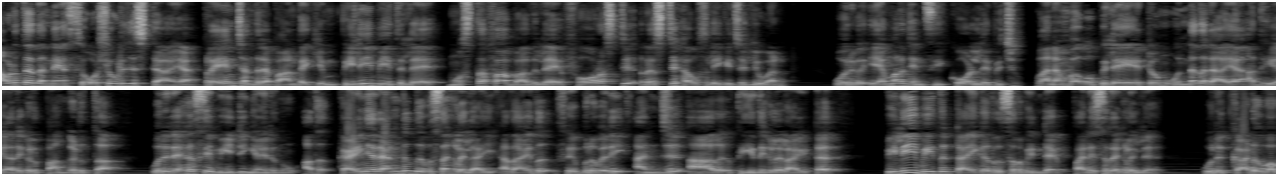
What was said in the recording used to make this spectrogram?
അവിടുത്തെ തന്നെ സോഷ്യോളജിസ്റ്റായ പ്രേംചന്ദ്ര പാണ്ഡയ്ക്കും പിലിബീത്തിലെ മുസ്തഫാബാദിലെ ഫോറസ്റ്റ് റെസ്റ്റ് ഹൗസിലേക്ക് ചെല്ലുവാൻ ഒരു എമർജൻസി കോൾ ലഭിച്ചു. വനം വകുപ്പിലെ ഏറ്റവും ഉന്നതരായ അധികാരികൾ പങ്കെടുത്ത ഒരു രഹസ്യ മീറ്റിംഗ് ആയിരുന്നു അത്. കഴിഞ്ഞ രണ്ട് ദിവസങ്ങളിലായി അതായത് ഫെബ്രുവരി അഞ്ച് ആറ് തീയതികളിലായിട്ട് പിലിബീത്ത് ടൈഗർ റിസർവിന്റെ പരിസരങ്ങളിൽ ഒരു കടുവ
